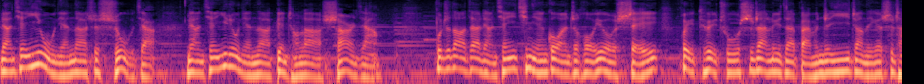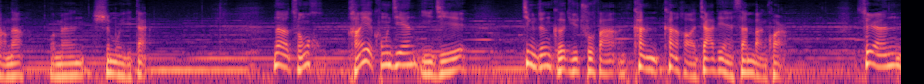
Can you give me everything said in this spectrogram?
两千一五年呢是十五家，两千一六年呢变成了十二家。不知道在两千一七年过完之后，又有谁会退出市占率在百分之一这样的一个市场呢？我们拭目以待。那从行业空间以及竞争格局出发，看看好家电三板块。虽然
